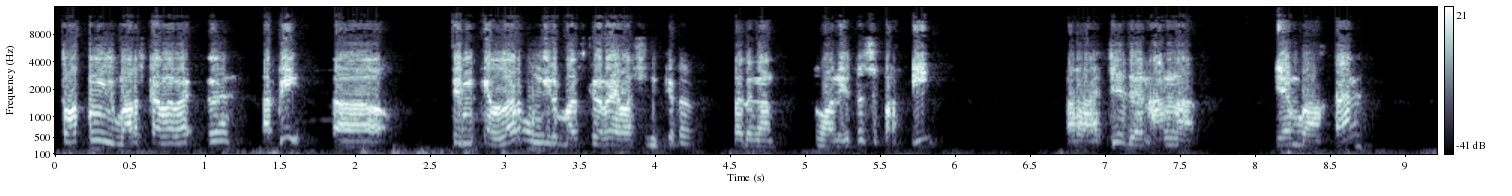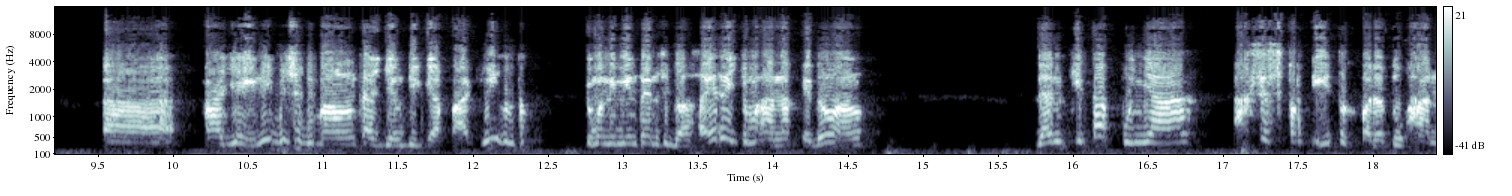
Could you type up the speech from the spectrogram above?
Tuhan mengibaratkan eh, tapi uh, Tim Keller mengibaratkan relasi kita dengan Tuhan itu seperti raja dan anak yang bahkan uh, raja ini bisa dibangunkan jam 3 pagi untuk cuma dimintain sebelah saya ya cuma anaknya doang. Dan kita punya akses seperti itu kepada Tuhan.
